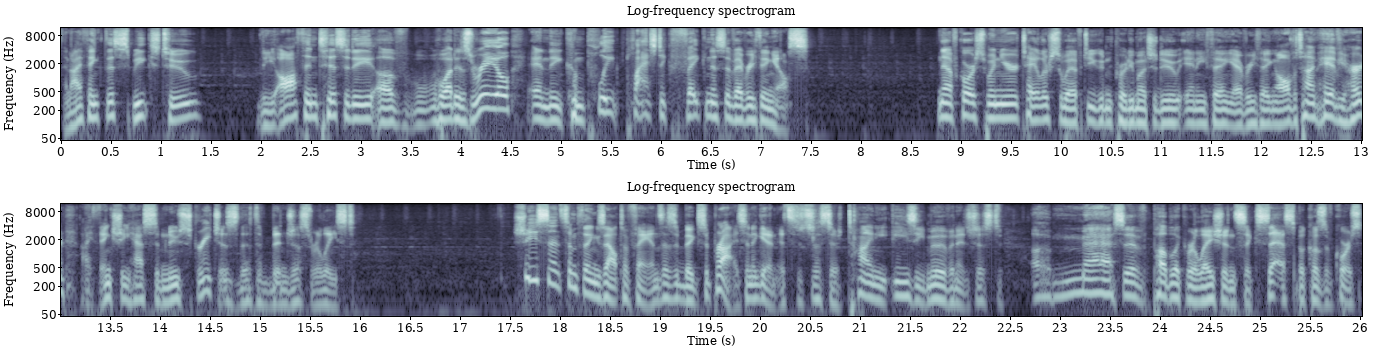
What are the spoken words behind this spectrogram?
And I think this speaks to the authenticity of what is real and the complete plastic fakeness of everything else. Now, of course, when you're Taylor Swift, you can pretty much do anything, everything, all the time. Hey, have you heard? I think she has some new screeches that have been just released. She sent some things out to fans as a big surprise. And again, it's just a tiny, easy move, and it's just a massive public relations success because, of course,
